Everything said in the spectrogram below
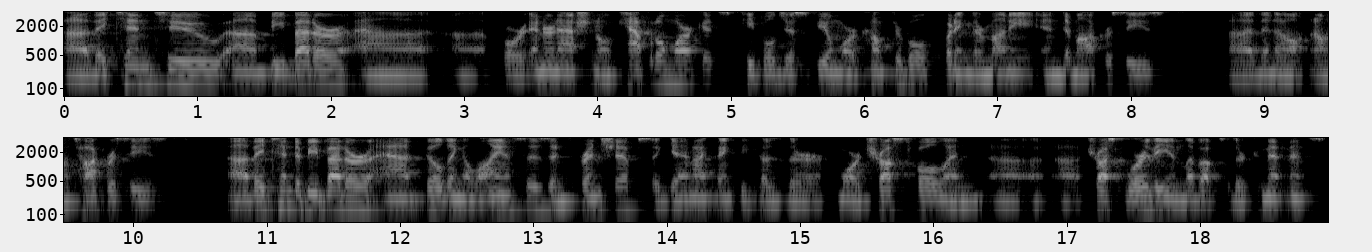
Uh, they tend to uh, be better uh, uh, for international capital markets. People just feel more comfortable putting their money in democracies than autocracies. Uh, they tend to be better at building alliances and friendships. Again, I think because they're more trustful and uh, uh, trustworthy and live up to their commitments.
